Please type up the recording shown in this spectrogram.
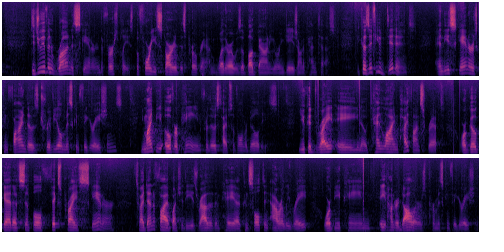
did you even run a scanner in the first place before you started this program, whether it was a bug bounty or engaged on a pen test? Because if you didn't, and these scanners can find those trivial misconfigurations, you might be overpaying for those types of vulnerabilities. You could write a you know, 10-line Python script or go get a simple fixed price scanner to identify a bunch of these rather than pay a consultant hourly rate or be paying $800 per misconfiguration.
